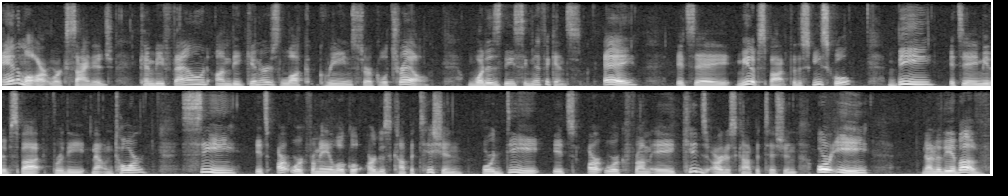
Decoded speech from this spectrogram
animal artwork signage can be found on Beginner's Luck Green Circle Trail. What is the significance? A. It's a meetup spot for the ski school. B. It's a meetup spot for the mountain tour. C. It's artwork from a local artist competition. Or D. It's artwork from a kids artist competition. Or E. None of the above.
